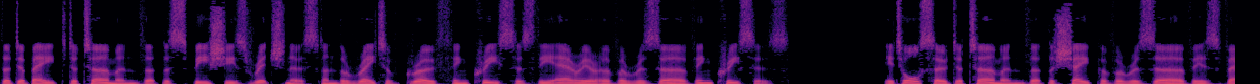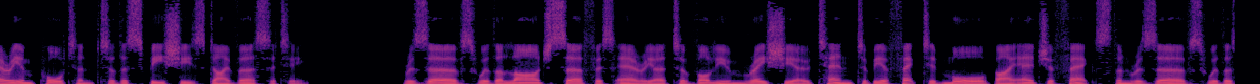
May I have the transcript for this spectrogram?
The debate determined that the species richness and the rate of growth increase as the area of a reserve increases. It also determined that the shape of a reserve is very important to the species diversity. Reserves with a large surface area to volume ratio tend to be affected more by edge effects than reserves with a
